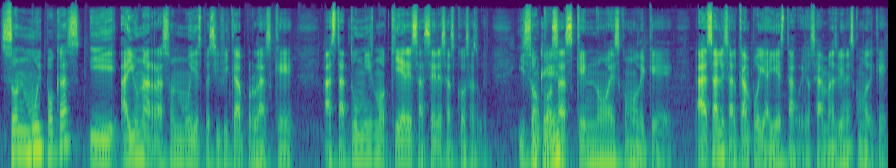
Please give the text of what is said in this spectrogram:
son muy pocas y hay una razón muy específica por las que hasta tú mismo quieres hacer esas cosas, güey. Y son cosas que no es como de que, ah, sales al campo y ahí está, güey. O sea, más bien es como de que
